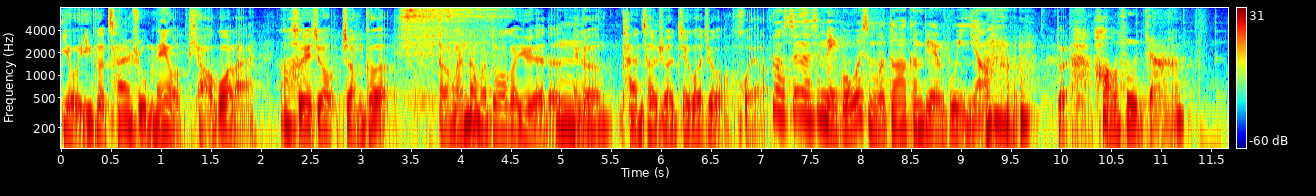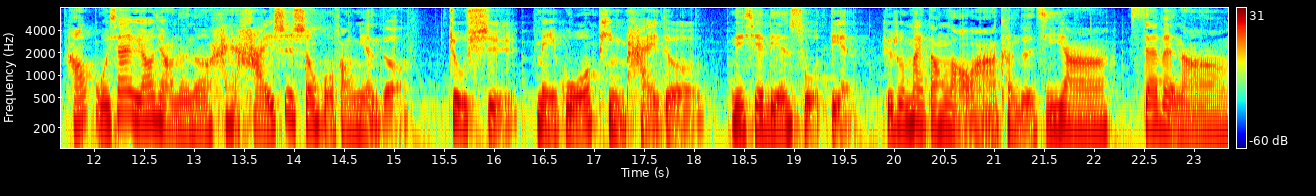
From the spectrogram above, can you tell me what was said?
有一个参数没有调过来，哦、所以就整个等了那么多个月的那个探测车，结果就毁了。那、真的是美国为什么都要跟别人不一样？对，好复杂。好，我下一个要讲的呢，还还是生活方面的，就是美国品牌的那些连锁店。比如说麦当劳啊、肯德基啊、Seven 啊，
